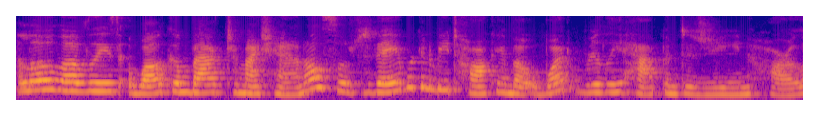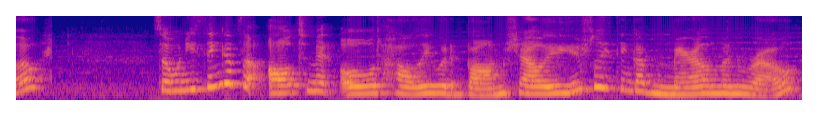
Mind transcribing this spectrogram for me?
Hello lovelies, welcome back to my channel. So today we're going to be talking about what really happened to Jean Harlow. So when you think of the ultimate old Hollywood bombshell, you usually think of Marilyn Monroe,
